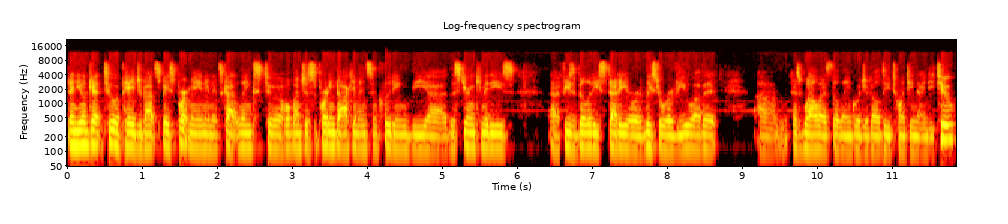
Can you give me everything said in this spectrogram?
then you'll get to a page about Spaceport Maine, and it's got links to a whole bunch of supporting documents, including the uh, the steering committee's feasibility study, or at least a review of it, um, as well as the language of LD 2092.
